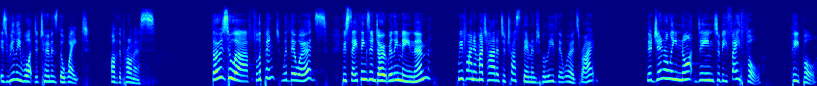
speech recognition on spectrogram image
is really what determines the weight of the promise. Those who are flippant with their words, who say things and don't really mean them, we find it much harder to trust them and to believe their words, right? They're generally not deemed to be faithful people.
